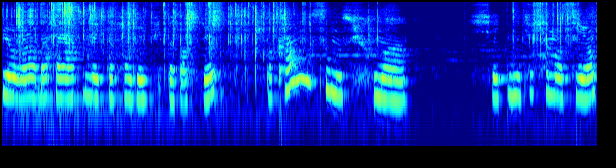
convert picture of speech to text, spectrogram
Bilmiyorum ama ben hayatımda ilk defa görüp ilk defa. Bakar mısınız şuna? Şekli müthiş hem asıyor.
